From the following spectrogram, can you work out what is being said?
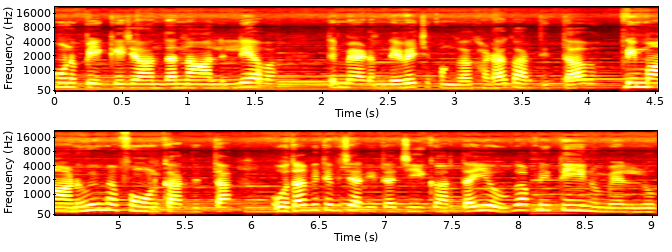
ਹੁਣ ਪੇਕੇ ਜਾਣ ਦਾ ਨਾਂ ਲੈ ਲਿਆ ਵਾ ਤੇ ਮੈਡਮ ਨੇ ਵਿੱਚ ਪੰਗਾ ਖੜਾ ਕਰ ਦਿੱਤਾ ਵਾ। ਆਪਣੀ ਮਾਂ ਨੂੰ ਵੀ ਮੈਂ ਫੋਨ ਕਰ ਦਿੱਤਾ। ਉਹਦਾ ਵੀ ਤੇ ਵਿਚਾਰੀ ਦਾ ਜੀ ਕਰਦਾ ਹੀ ਹੋਊਗਾ ਆਪਣੀ ਧੀ ਨੂੰ ਮਿਲਣ ਨੂੰ।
